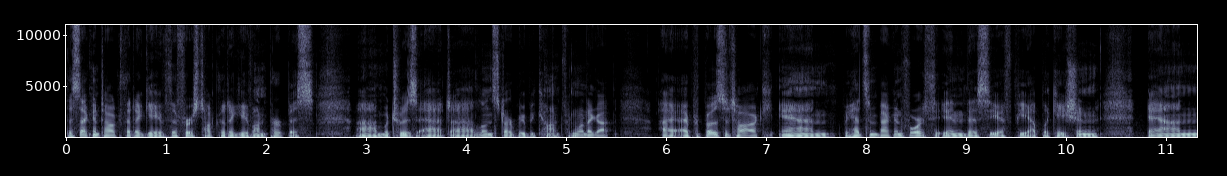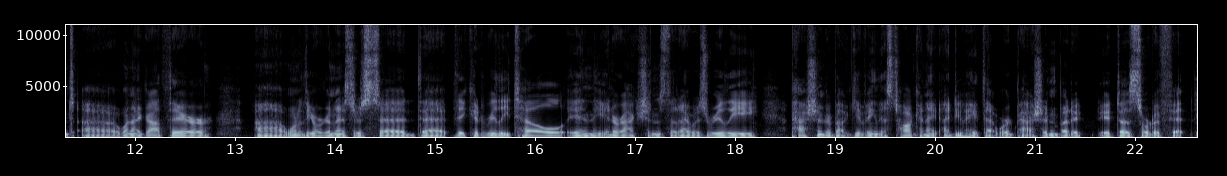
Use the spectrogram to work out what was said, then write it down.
the second talk that I gave, the first talk that I gave on purpose, um, which was at uh, Lone Star RubyConf. And when I got, I, I proposed a talk, and we had some back and forth in the CFP application. And uh, when I got there, uh, one of the organizers said that they could really tell in the interactions that I was really passionate about giving this talk. And I, I do hate that word passion, but it, it does sort of fit.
